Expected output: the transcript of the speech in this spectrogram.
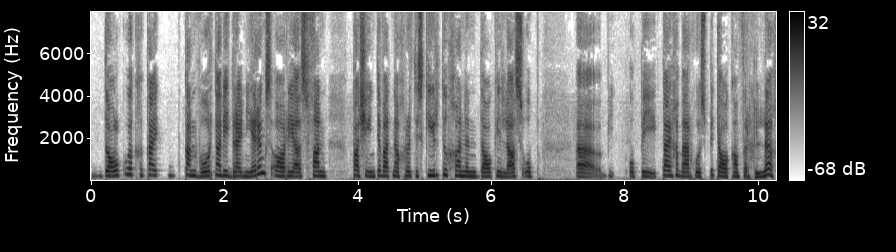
dalk ook gekyk kan word na die dreineringsareas van pasiënte wat na Grote Skuur toe gaan en dalk die las op uh op die Tygerberg Hospitaal kan verlig.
